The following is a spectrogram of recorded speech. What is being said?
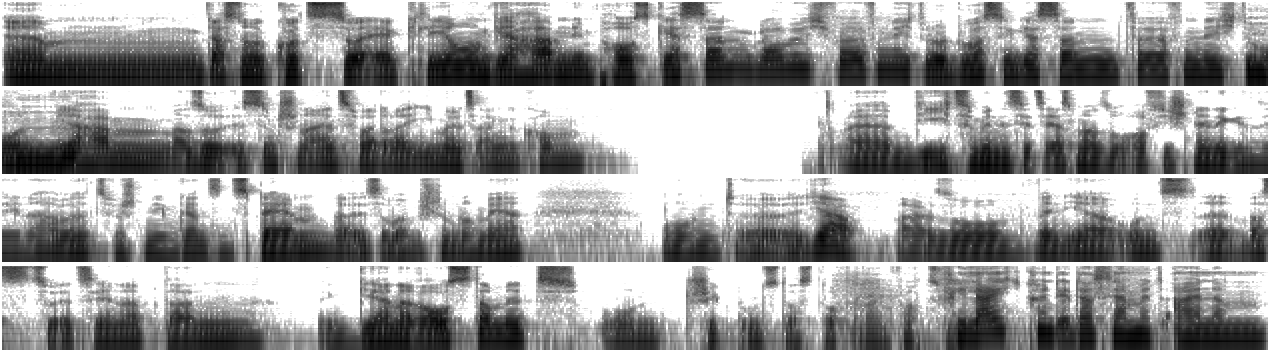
Ähm, das nur kurz zur Erklärung. Wir haben den Post gestern, glaube ich, veröffentlicht. Oder du hast den gestern veröffentlicht. Mhm. Und wir haben, also es sind schon ein, zwei, drei E-Mails angekommen, ähm, die ich zumindest jetzt erstmal so auf die Schnelle gesehen habe, zwischen dem ganzen Spam. Da ist aber bestimmt noch mehr. Und äh, ja, also wenn ihr uns äh, was zu erzählen habt, dann gerne raus damit und schickt uns das doch einfach zu. Vielleicht könnt ihr das ja mit einem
